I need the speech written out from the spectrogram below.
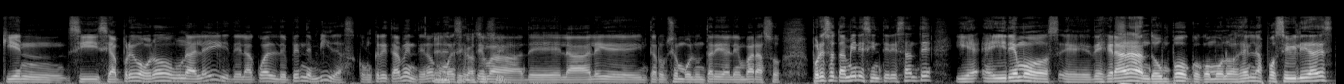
quién, si se aprueba o no una ley de la cual dependen vidas, concretamente, ¿no? Como este es el caso, tema de la ley de interrupción voluntaria del embarazo. Por eso también es interesante y, e iremos eh, desgranando un poco, como nos den las posibilidades,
